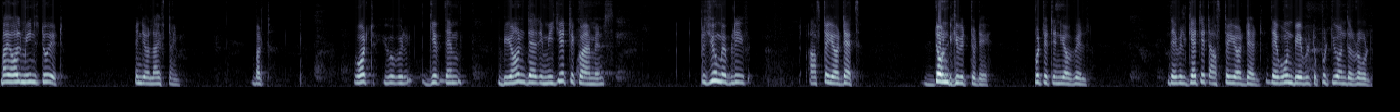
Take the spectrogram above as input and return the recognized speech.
by all means do it in your lifetime. But what you will give them beyond their immediate requirements, presumably after your death, don't give it today. Put it in your will. They will get it after you're dead. They won't be able to put you on the road.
